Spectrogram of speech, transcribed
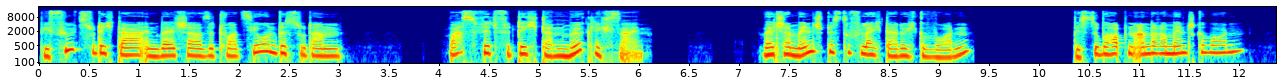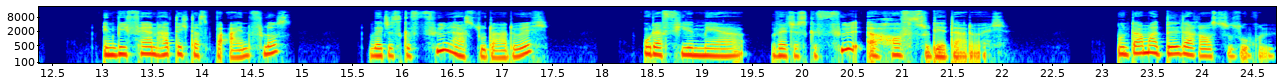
Wie fühlst du dich da? In welcher Situation bist du dann? Was wird für dich dann möglich sein? Welcher Mensch bist du vielleicht dadurch geworden? Bist du überhaupt ein anderer Mensch geworden? Inwiefern hat dich das beeinflusst? Welches Gefühl hast du dadurch? Oder vielmehr, welches Gefühl erhoffst du dir dadurch? Und da mal Bilder rauszusuchen.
